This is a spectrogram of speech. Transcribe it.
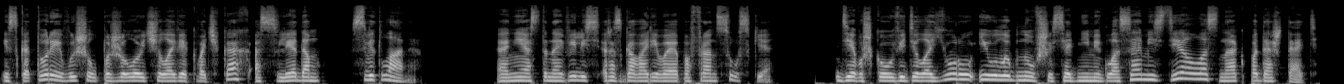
из которой вышел пожилой человек в очках, а следом — Светлана. Они остановились, разговаривая по-французски. Девушка увидела Юру и, улыбнувшись одними глазами, сделала знак «подождать».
